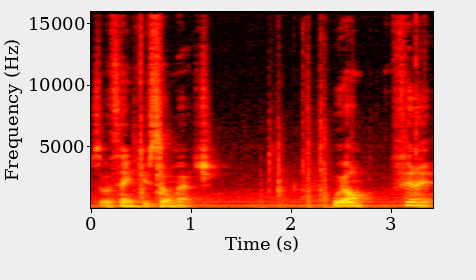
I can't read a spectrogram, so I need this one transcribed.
So thank you so much. Well, finish.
